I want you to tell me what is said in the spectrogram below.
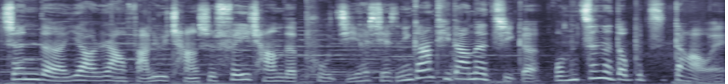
真的要让法律常识非常的普及，而且您刚刚提到那几个，我们真的都不知道哎，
